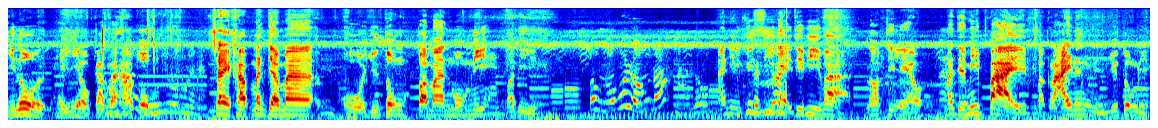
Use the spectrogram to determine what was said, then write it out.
กิโลให้เลี้ยวกลับมาหาผเห็นม อยู่มื้อน่ะใช่ครับ มันจะมาโผล่อยู่ตรงประมาณมุมนี้พอดี พวกหนูบ่หลงดอกหาลูกอันนี้คือสีใหญ่ที่พี่ว่ารอบที่แล้ว มันจะมีป้ายบักหลายหนึ่งนี่อยู่ตรงนี้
